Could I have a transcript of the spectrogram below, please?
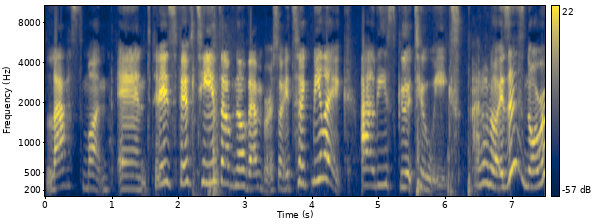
last month and today's 15th of November so it took me like at least good two weeks I don't know is this normal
